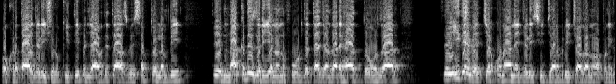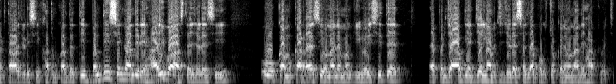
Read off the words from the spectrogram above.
ਭੁੱਖ ਹੜਤਾਲ ਜਿਹੜੀ ਸ਼ੁਰੂ ਕੀਤੀ, ਪੰਜਾਬ ਦੇ ਇਤਿਹਾਸ ਵਿੱਚ ਸਭ ਤੋਂ ਲੰਬੀ ਤੇ ਨੱਕ ਦੇ ਜ਼ਰੀਏ ਉਹਨਾਂ ਨੂੰ ਫੂਡ ਦਿੱਤਾ ਜਾਂਦਾ ਰਿਹਾ। 2023 ਦੇ ਵਿੱਚ ਉਹਨਾਂ ਨੇ ਜਿਹੜੀ ਸੀ ਜਨਵਰੀ 14 ਨੂੰ ਆਪਣੀ ਹੜਤਾਲ ਜਿਹੜੀ ਸੀ ਖਤਮ ਕਰ ਦਿੱਤੀ। ਬੰਦੀ ਸਿੰਘਾਂ ਦੀ ਰਿਹਾਈ ਵਾਸਤੇ ਜਿਹੜੇ ਸੀ, ਉਹ ਕੰਮ ਕਰ ਰਹੇ ਸੀ, ਉਹਨਾਂ ਨੇ ਮੰਗੀ ਹੋਈ ਸੀ ਤੇ ਪੰਜਾਬ ਦੀਆਂ ਜੇਲ੍ਹਾਂ ਵਿੱਚ ਜਿਹੜੇ ਸਜ਼ਾ ਭੁਗ ਚੁੱਕੇ ਨੇ ਉਹਨਾਂ ਦੇ ਹੱਕ ਵਿੱਚ।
